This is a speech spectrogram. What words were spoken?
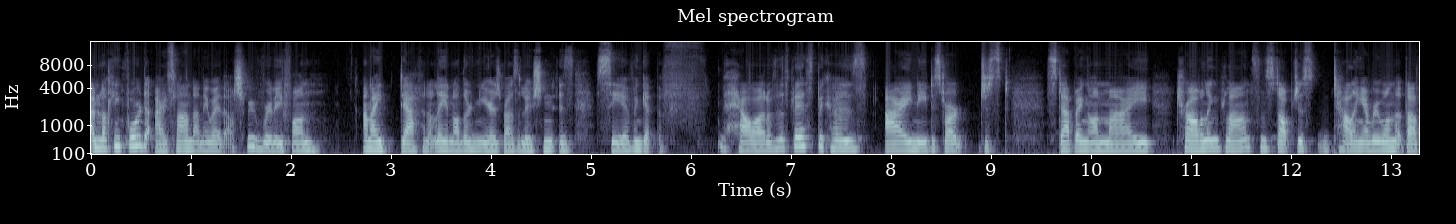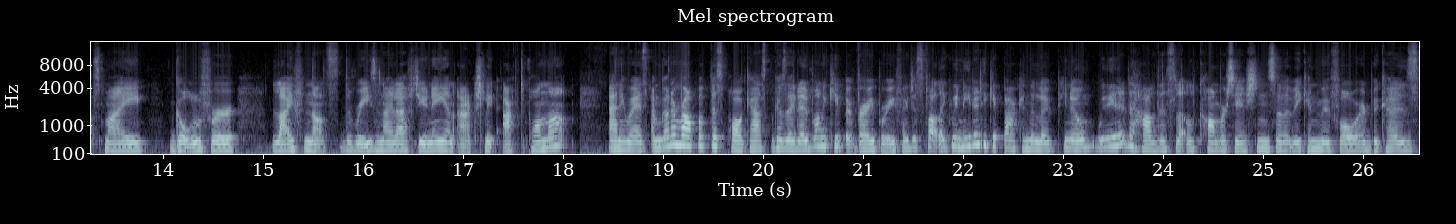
I'm looking forward to Iceland anyway. That should be really fun. And I definitely another New Year's resolution is save and get the f- hell out of this place because I need to start just stepping on my traveling plans and stop just telling everyone that that's my goal for life and that's the reason I left uni and actually act upon that. Anyways, I'm going to wrap up this podcast because I did want to keep it very brief. I just felt like we needed to get back in the loop, you know? We needed to have this little conversation so that we can move forward because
